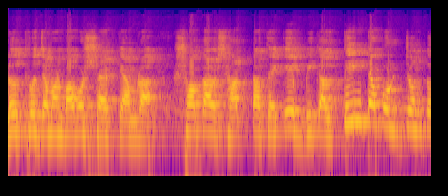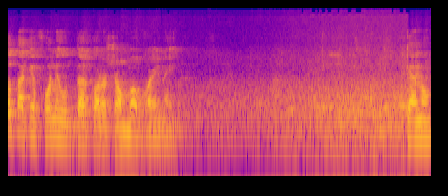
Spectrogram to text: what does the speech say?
লুৎফুজ্জামান বাবর সাহেবকে আমরা সকাল সাতটা থেকে বিকাল তিনটা পর্যন্ত তাকে ফোনে উদ্ধার করা সম্ভব হয় নাই। কেন?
